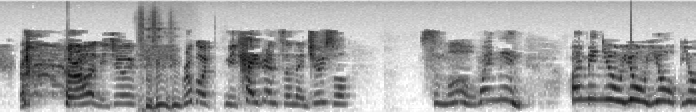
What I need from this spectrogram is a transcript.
然后然后你就如果你太认真了，你就会说什么外面。外面又又又又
